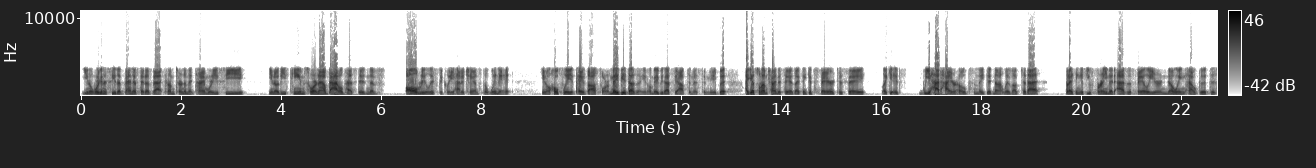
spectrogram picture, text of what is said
you know, we're going to see the benefit of that come tournament time where you see you know, these teams who are now battle tested and have all realistically had a chance to win it, you know, hopefully it pays off for them. Maybe it doesn't, you know, maybe that's the optimist in me. But I guess what I'm trying to say is I think it's fair to say, like, it's, we had higher hopes and they did not live up to that. But I think if you frame it as a failure, knowing how good this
